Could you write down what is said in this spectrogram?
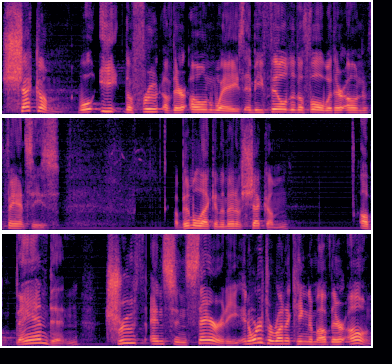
Shechem will eat the fruit of their own ways and be filled to the full with their own fancies. Abimelech and the men of Shechem abandon truth and sincerity in order to run a kingdom of their own.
